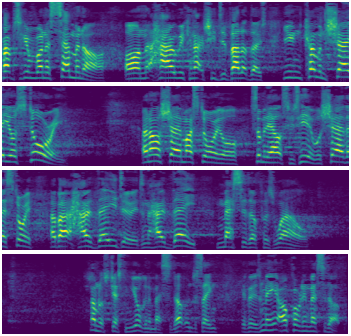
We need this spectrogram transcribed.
Perhaps you can run a seminar on how we can actually develop those. You can come and share your story. And I'll share my story, or somebody else who's here will share their story about how they do it and how they mess it up as well. I'm not suggesting you're going to mess it up. I'm just saying, if it was me, I'll probably mess it up.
